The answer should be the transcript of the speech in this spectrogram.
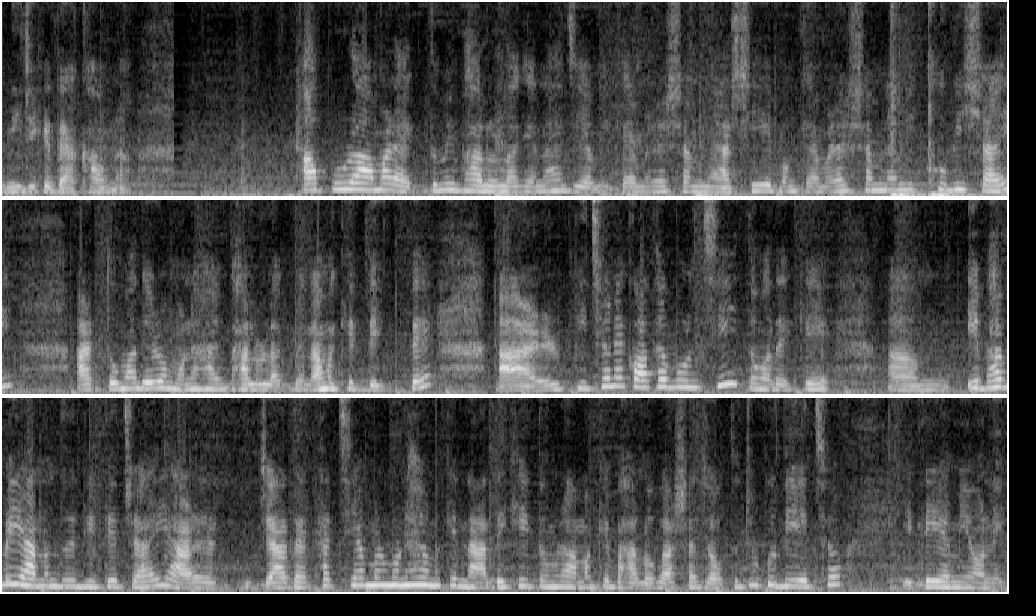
নিজেকে দেখাও না? আপুরা আমার একদমই ভালো লাগে না যে আমি ক্যামেরার সামনে আসি এবং ক্যামেরার সামনে আমি খুবই সাই আর তোমাদেরও মনে হয় ভালো লাগবে না আমাকে দেখতে। আর পিছনে কথা বলছি, তোমাদেরকে এভাবেই আনন্দ দিতে চাই, আর যা দেখাচ্ছি আমার মনে হয় আমাকে না দেখেই তোমরা আমাকে ভালোবাসা যতটুকু দিয়েছ, এতেই আমি অনেক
